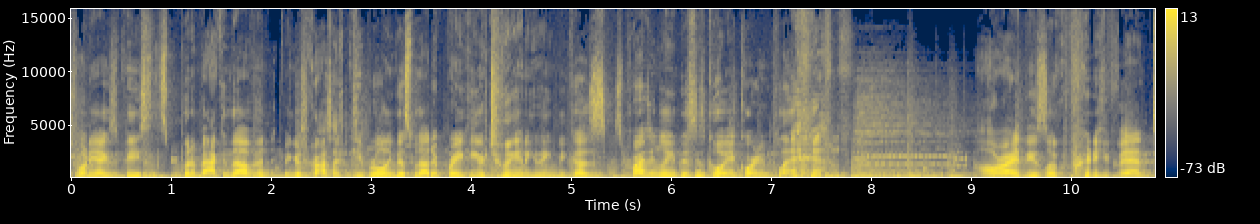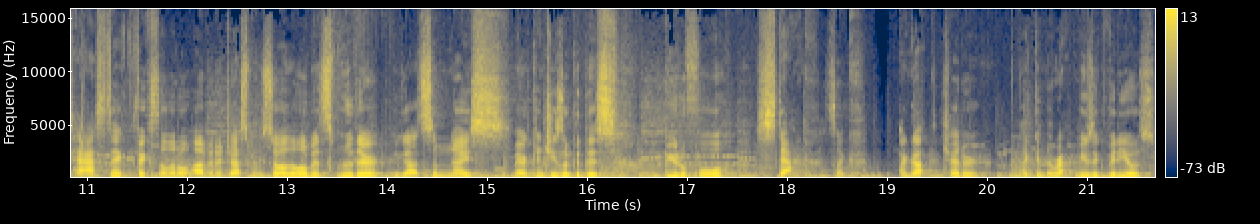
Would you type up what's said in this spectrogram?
20 eggs a piece. Let's put them back in the oven. Fingers crossed I can keep rolling this without it breaking or doing anything because surprisingly, this is going according to plan. All right, these look pretty fantastic. Fixed a little oven adjustment so a little bit smoother. We got some nice American cheese. Look at this beautiful stack. It's like I got the cheddar, like in the rap music videos.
